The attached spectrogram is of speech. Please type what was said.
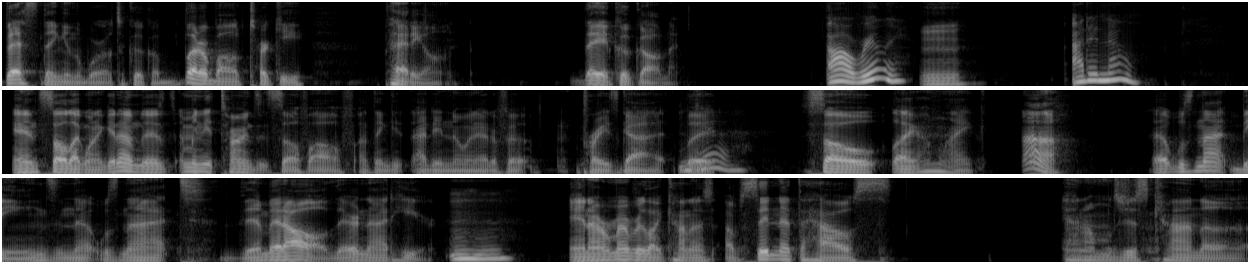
best thing in the world to cook a butterball turkey patty on. They had cooked all night. Oh, really? Mm. I didn't know. And so, like when I get up, there's, I mean, it turns itself off. I think it, I didn't know it had a. Praise God, but yeah. So like I'm like, ah, that was not beans and that was not them at all. They're not here. Mm-hmm. And I remember like kind of I'm sitting at the house and I'm just kind of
